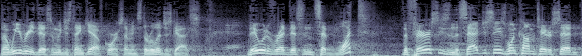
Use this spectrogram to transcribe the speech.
Now, we read this and we just think, yeah, of course. I mean, it's the religious guys. They would have read this and said, what? The Pharisees and the Sadducees? One commentator said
